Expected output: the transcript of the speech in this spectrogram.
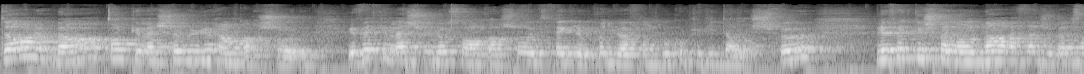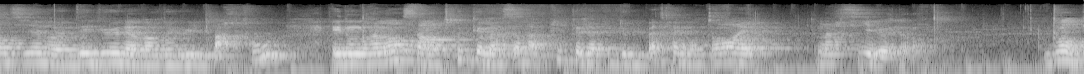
dans le bain tant que ma chevelure est encore chaude. Le fait que ma chevelure soit encore chaude fait que le produit va fondre beaucoup plus vite dans mes cheveux. Le fait que je sois dans le bain va faire que je ne vais pas me sentir euh, dégueu d'avoir de l'huile partout. Et donc vraiment, c'est un truc que ma soeur applique, que j'applique depuis pas très longtemps. Et merci Eleonore. Donc,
